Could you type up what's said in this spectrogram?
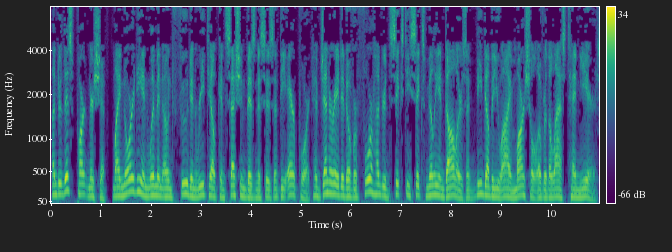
Under this partnership, minority and women-owned food and retail concession businesses at the airport have generated over $466 million at BWI Marshall over the last 10 years.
